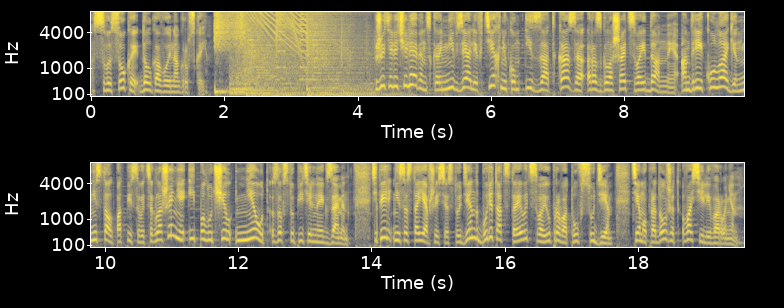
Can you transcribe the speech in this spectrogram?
с высокой долговой нагрузкой. Жители Челябинска не взяли в техникум из-за отказа разглашать свои данные. Андрей Кулагин не стал подписывать соглашение и получил неуд за вступительный экзамен. Теперь несостоявшийся студент будет отстаивать свою правоту в суде. Тему продолжит Василий Воронин.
